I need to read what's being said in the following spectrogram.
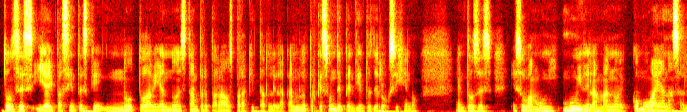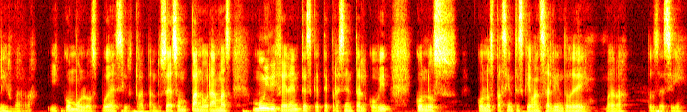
Entonces, y hay pacientes que no todavía no están preparados para quitarle la cánula porque son dependientes del oxígeno. Entonces, eso va muy, muy de la mano de cómo vayan a salir, ¿verdad? Y cómo los puedes ir tratando. O sea, son panoramas muy diferentes que te presenta el COVID con los, con los pacientes que van saliendo de ¿verdad? Entonces sí.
